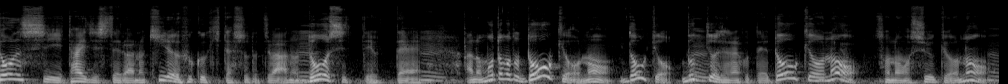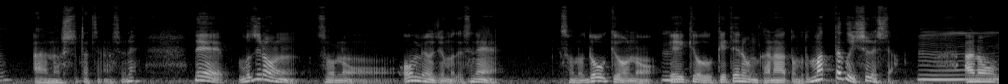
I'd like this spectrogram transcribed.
キョンシー退治してるあの黄色い服着た人たちはあのうん同志って言ってもともと道教の道教仏教じゃなくて道教のその宗教のうん。あの人たちなんですよね。でもちろんその陰陽師もですねその道教の影響を受けてるんかなと思って全く一緒でした。うん。あの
